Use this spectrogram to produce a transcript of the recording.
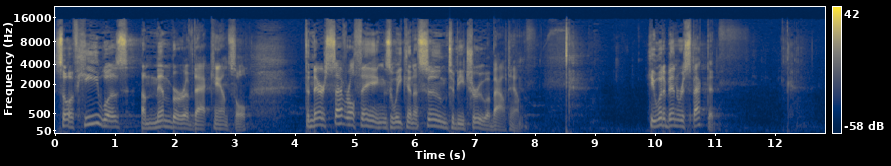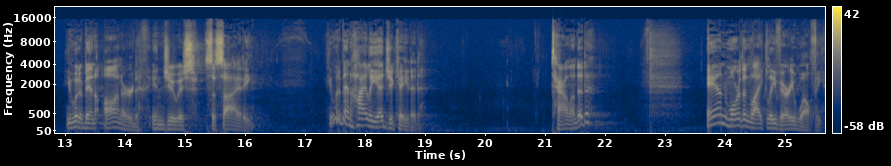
So if he was a member of that council, then there are several things we can assume to be true about him. He would have been respected. He would have been honored in Jewish society. He would have been highly educated, talented, and more than likely very wealthy.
